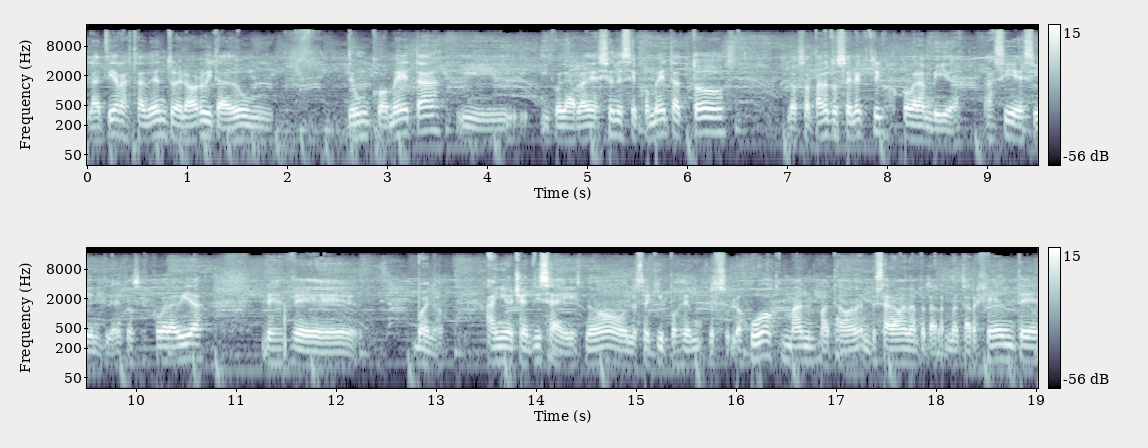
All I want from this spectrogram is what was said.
la Tierra está dentro de la órbita de un, de un cometa y, y con la radiación de ese cometa todos los aparatos eléctricos cobran vida. Así de simple. Entonces cobra vida desde, bueno, año 86, ¿no? Los equipos de los Walkman empezaban a matar, gente,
